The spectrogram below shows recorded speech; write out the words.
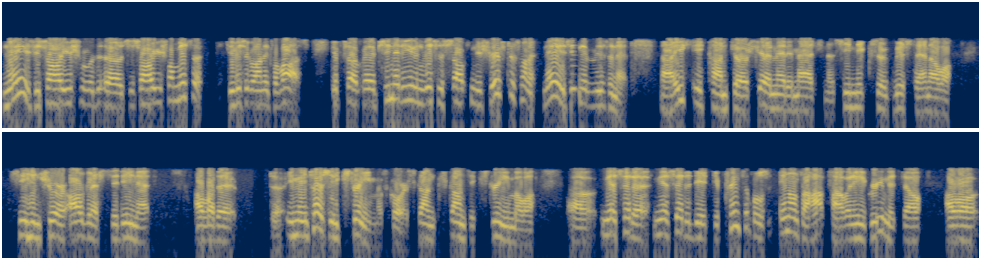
Nej, så sa ju så sa ju som missa. Sie wissen gar nicht von was. Gibt's, äh, sie nicht even wissen, Sachen die Schrift ist von it. Nee, sie nicht wissen nicht. Na, ich, ich kann ja schon nicht imagine. Sie nicht so gewiss haben, aber sie haben schon alles zu dienen. Aber der, der, ich meine, das ist extreme, of course. Ganz, ganz extrem, aber uh, mir sätter, mir sätter die, die principles in unser Haupt haben, ich agree mit so, aber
